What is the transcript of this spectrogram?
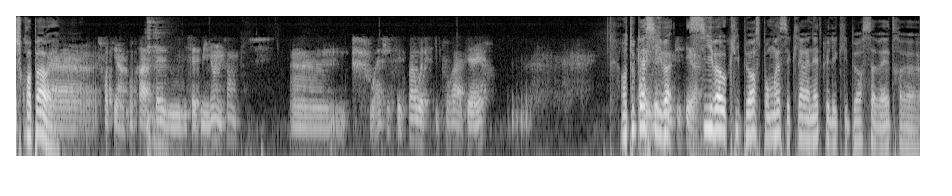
Je crois pas, ouais. Euh, je crois qu'il y a un contrat à 16 ou 17 millions, il me semble. Euh, ouais, je sais pas où est-ce qu'il pourrait atterrir. En tout cas, s'il va, s'il va aux Clippers, pour moi, c'est clair et net que les Clippers, ça va être. Euh...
